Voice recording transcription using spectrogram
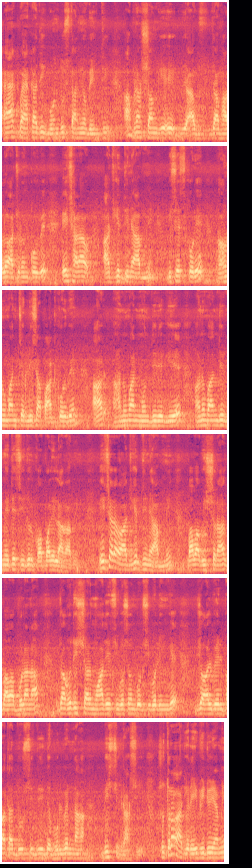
এক বা একাধিক বন্ধুস্থানীয় ব্যক্তি আপনার সঙ্গে যা- ভালো আচরণ করবে। এছাড়াও আজকের দিনে আপনি বিশেষ করে হনুমান চল্লিশা পাঠ করবেন আর হনুমান মন্দিরে গিয়ে হনুমানজির মেটে সিঁদুর কপালে লাগাবেন। এছাড়াও আজকের দিনে আপনি বাবা বিশ্বনাথ, বাবা ভোলানাথ জগদীশ্বর মহাদেব শিবশঙ্কর শিবলিঙ্গে জল বেলপাতার দুঃসিদ্ধি দিতে ভুলবেন না বৃশ্চিক রাশি। সুতরাং আজকের এই ভিডিওয়ে আমি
